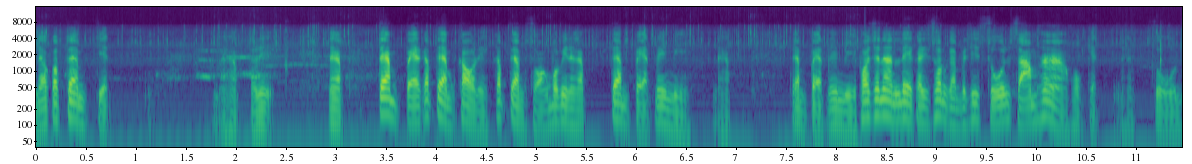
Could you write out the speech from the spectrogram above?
แล้วก็แต้มเจ็ดนะครับ ตัวนี้นะครับแต้มแปดกับแต้มเก้านี่กับแต้มสองบ่มีนะครับ แต้มแปดไม่มีนะครับ แต้มแปดไม่มี เพราะฉะนั้นเลขก็จะชนกันไปที่ศูนย์สามห้าหกเจ็ดนะครับศูนย์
